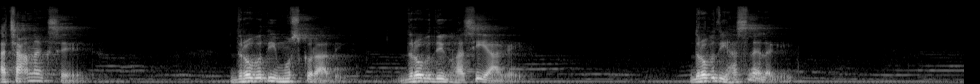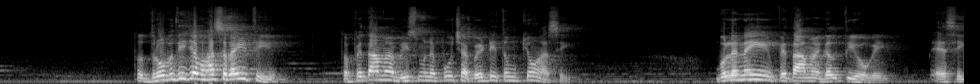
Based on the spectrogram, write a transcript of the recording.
अचानक से द्रौपदी मुस्कुरा दी, द्रौपदी को हँसी आ गई, द्रौपदी हंसने लगी। तो द्रौपदी जब हंस रही थी तो पितामह भीष्म ने पूछा, बेटी, तुम क्यों हँसी? बोले, नहीं, पितामह, गलती हो गई। ऐसी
